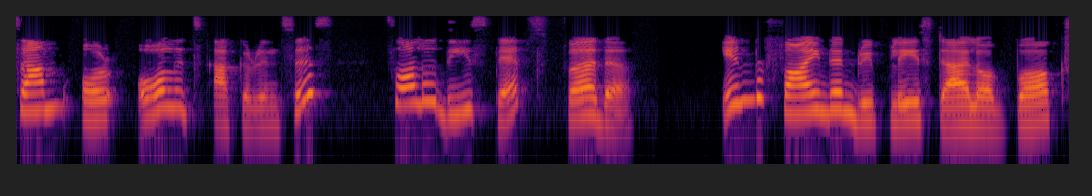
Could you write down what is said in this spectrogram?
some or all its occurrences, follow these steps further. In the Find and Replace dialog box,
